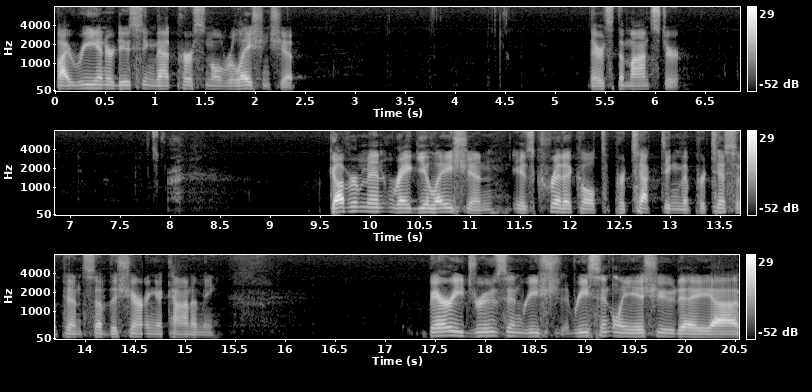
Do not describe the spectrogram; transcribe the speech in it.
by reintroducing that personal relationship. There's the monster. Government regulation is critical to protecting the participants of the sharing economy. Barry Drusen re recently issued a, uh,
